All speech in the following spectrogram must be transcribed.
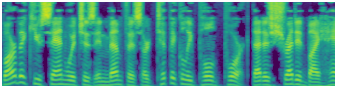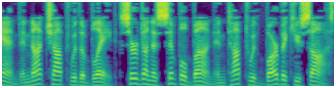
Barbecue sandwiches in Memphis are typically pulled pork that is shredded by hand and not chopped with a blade served on a simple bun and topped with barbecue sauce,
